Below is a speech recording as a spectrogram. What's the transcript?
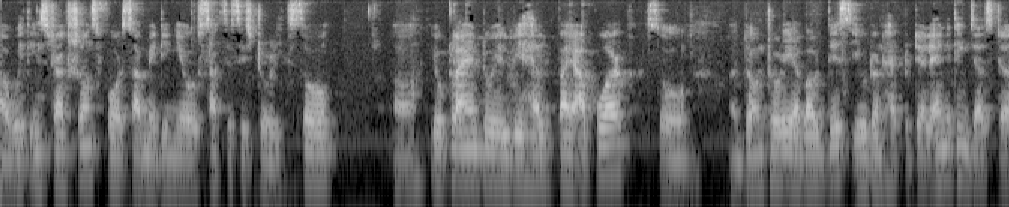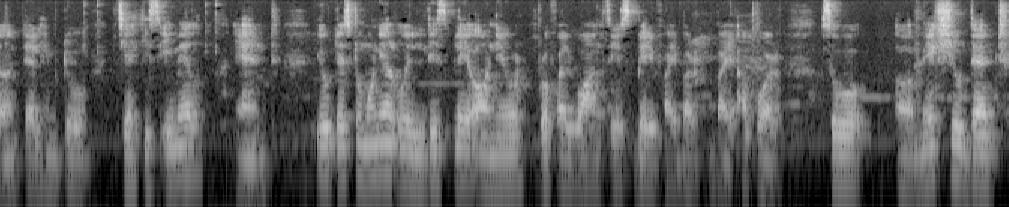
uh, with instructions for submitting your success story. So uh, your client will be helped by upwork. So uh, don't worry about this. You don't have to tell anything. Just uh, tell him to check his email and your testimonial will display on your profile once it's verified by, by upwork. So uh, make sure that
